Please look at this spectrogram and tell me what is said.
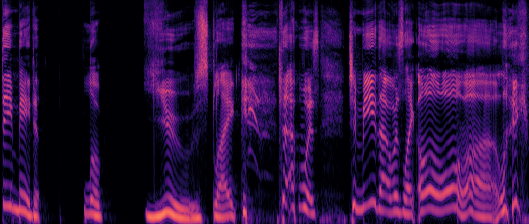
they made it look used. Like that was to me, that was like, oh, oh uh, like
